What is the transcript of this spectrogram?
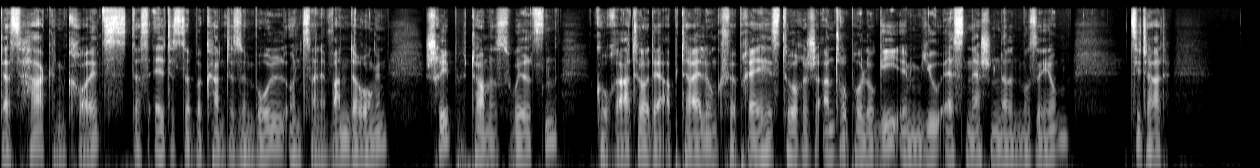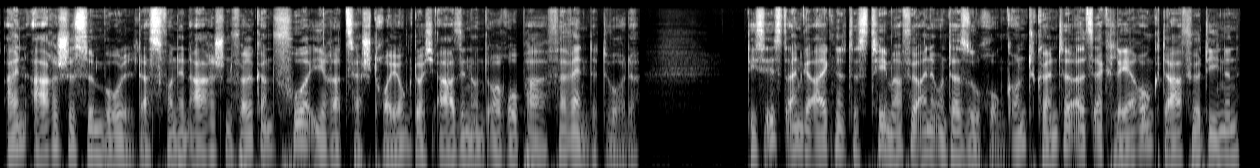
Das Hakenkreuz, das älteste bekannte Symbol und seine Wanderungen, schrieb Thomas Wilson, Kurator der Abteilung für prähistorische Anthropologie im US National Museum, Zitat, ein arisches Symbol, das von den arischen Völkern vor ihrer Zerstreuung durch Asien und Europa verwendet wurde dies ist ein geeignetes Thema für eine Untersuchung und könnte als Erklärung dafür dienen,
